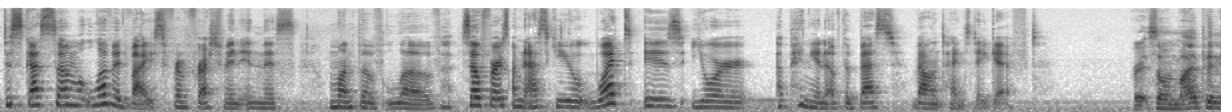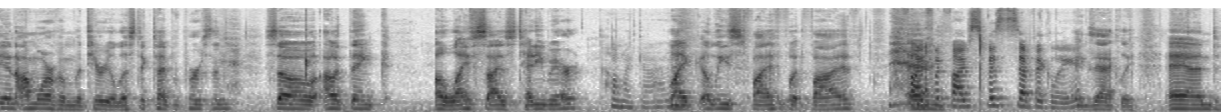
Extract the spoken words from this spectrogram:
discuss some love advice from freshmen in this month of love. So, first, I'm to ask you what is your opinion of the best Valentine's Day gift? Right, so in my opinion, I'm more of a materialistic type of person. So I would think a life-size teddy bear, Oh my god. like at least five foot five. five and- foot five specifically. Exactly, and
